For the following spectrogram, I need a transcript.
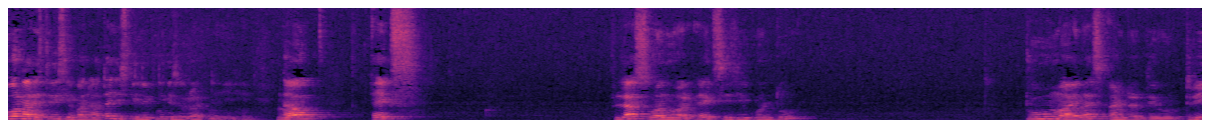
4 minus 3 से 1 आता है जिसकी लिखने की ज़रूरत नहीं है now x plus 1 over x is equal to 2 minus under the root three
